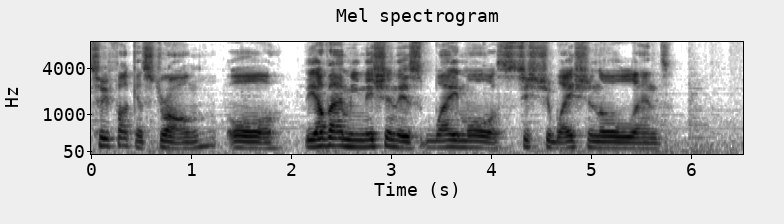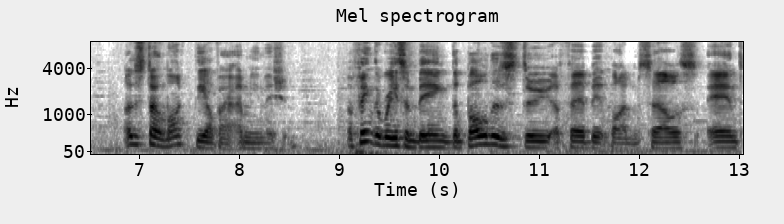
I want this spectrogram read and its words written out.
too fucking strong, or the other ammunition is way more situational and I just don't like the other ammunition. I think the reason being the boulders do a fair bit by themselves and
